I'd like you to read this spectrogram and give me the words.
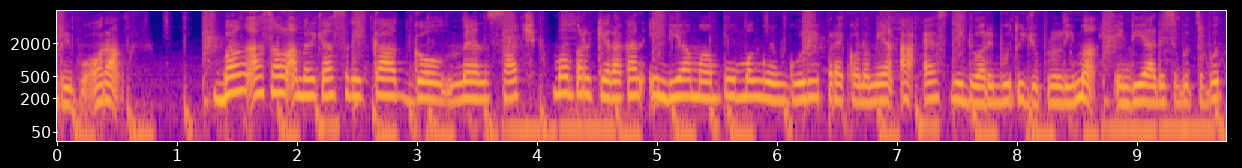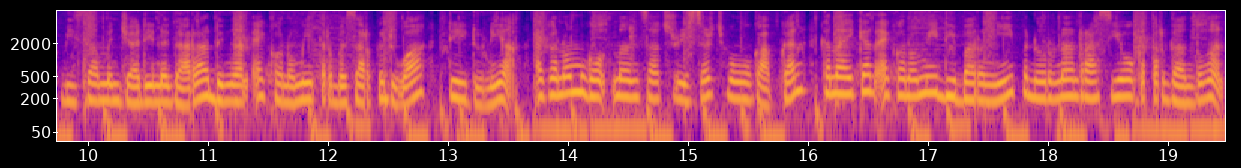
ribu orang. Bank asal Amerika Serikat Goldman Sachs memperkirakan India mampu mengungguli perekonomian AS di 2075. India disebut-sebut bisa menjadi negara dengan ekonomi terbesar kedua di dunia. Ekonom Goldman Sachs Research mengungkapkan kenaikan ekonomi dibarengi penurunan rasio ketergantungan.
